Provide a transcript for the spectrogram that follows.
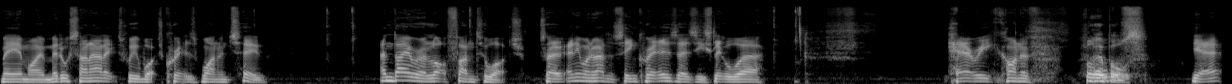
me and my middle son Alex, we watched Critters one and two, and they were a lot of fun to watch. So anyone who hasn't seen Critters, there's these little uh, hairy kind of balls. Furballs. Yeah,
